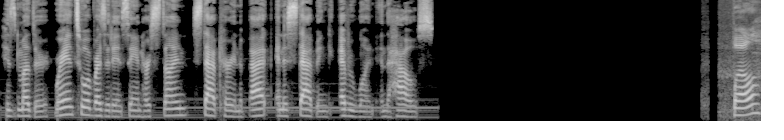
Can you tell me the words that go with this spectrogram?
his mother, ran to a residence saying her son stabbed her in the back and is stabbing everyone in the house. Well,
